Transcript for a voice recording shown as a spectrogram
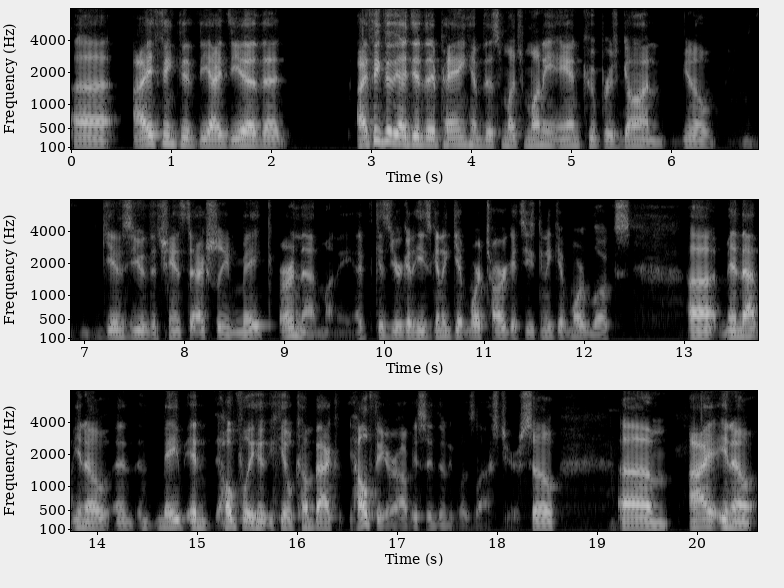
Uh, I think that the idea that I think that the idea that they're paying him this much money and Cooper's gone, you know, gives you the chance to actually make earn that money because you're gonna he's gonna get more targets, he's gonna get more looks. Uh, and that you know, and maybe and hopefully he'll come back healthier, obviously, than he was last year. So, um, I you know,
